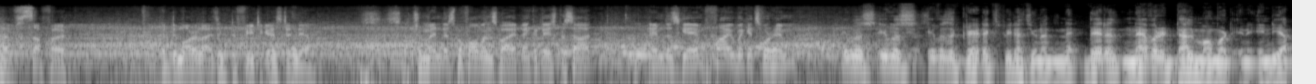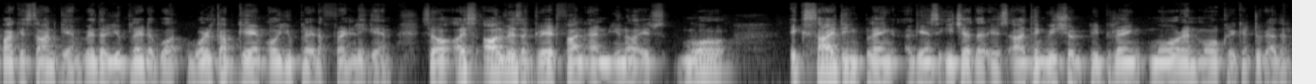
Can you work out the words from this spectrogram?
have suffered a demoralizing defeat against India. A tremendous performance by Venkatesh Prasad to end this game. Five wickets for him. It was it was it was a great experience. You know, ne- there is never a dull moment in India Pakistan game, whether you played a World Cup game or you played a friendly game. So it's always a great fun, and you know, it's more exciting playing against each other is I think we should be playing more and more cricket together.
